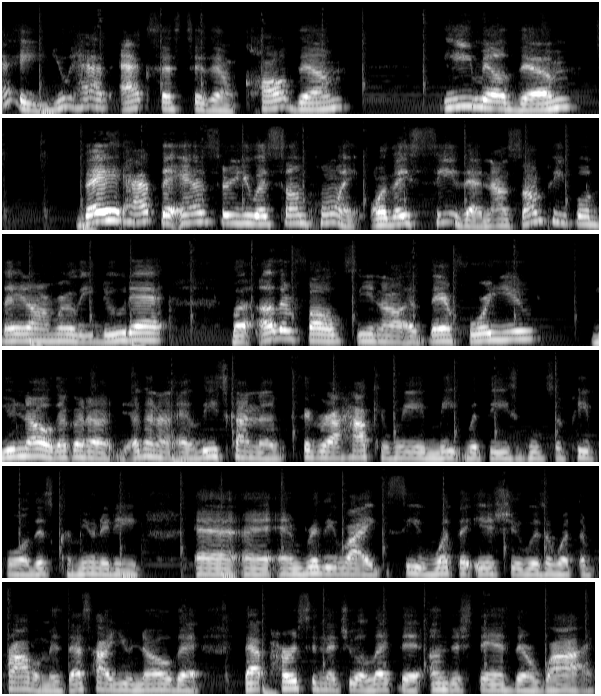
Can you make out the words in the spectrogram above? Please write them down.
hey you have access to them. Call them email them. They have to answer you at some point or they see that. Now some people they don't really do that but other folks you know if they're for you you know they're gonna they're gonna at least kind of figure out how can we meet with these groups of people or this community and, and, and really like see what the issue is or what the problem is. That's how you know that that person that you elected understands their why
